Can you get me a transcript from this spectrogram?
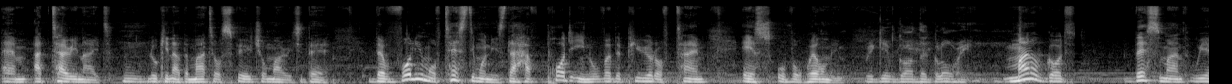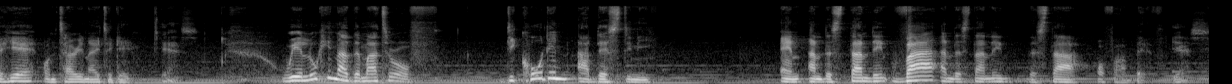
um, at Tarry Night, looking at the matter of spiritual marriage there. The volume of testimonies that have poured in over the period of time is overwhelming. We give God the glory. Man of God, this month we are here on Tarry Night again. Yes. We are looking at the matter of decoding our destiny and understanding, via understanding the star of our birth. Yes.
